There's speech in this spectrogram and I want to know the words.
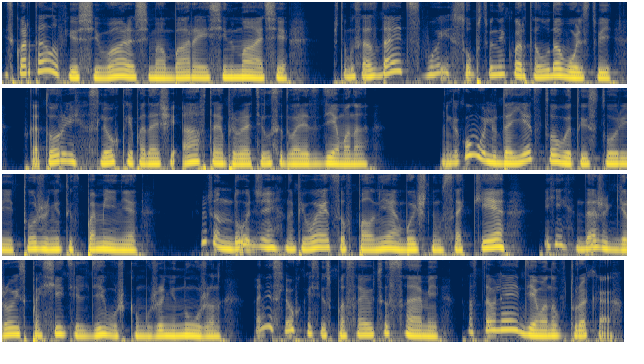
из кварталов Йосивара, Симабара и Синмачи, чтобы создать свой собственный квартал удовольствий, в который с легкой подачей автора превратился дворец демона. Никакого людоедства в этой истории тоже нет и в помине. Сютендоджи напивается вполне обычным саке, и даже герой-спаситель девушкам уже не нужен – они с легкостью спасаются сами, оставляя демонов в дураках.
